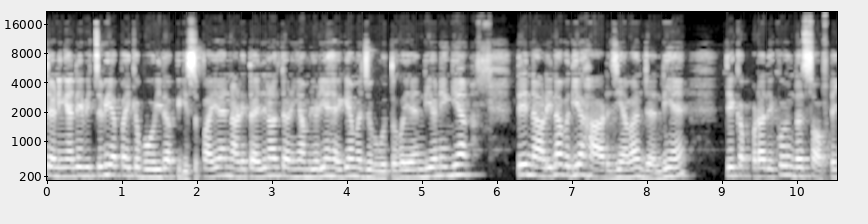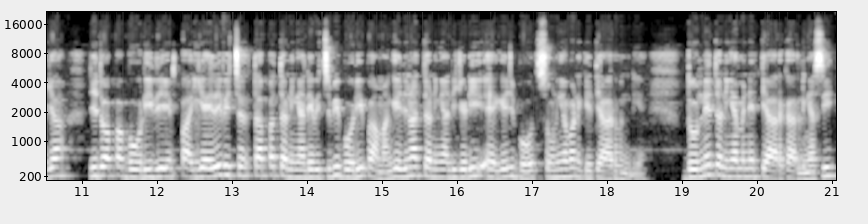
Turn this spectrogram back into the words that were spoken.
ਤਣੀਆਂ ਦੇ ਵਿੱਚ ਵੀ ਆਪਾਂ ਇੱਕ ਬੋਰੀ ਦਾ ਪੀਸ ਪਾਇਆ ਨਾਲੇ ਤਾਂ ਇਹਦੇ ਨਾਲ ਤਣੀਆਂ ਜਿਹੜੀਆਂ ਹੈਗੀਆਂ ਮਜ਼ਬੂਤ ਹੋ ਜਾਂਦੀਆਂ ਨੇਗੀਆਂ ਤੇ ਨਾਲੇ ਨਾ ਵਧੀਆ ਹਾਰਡ ਜੀਆਂ ਬਣ ਜਾਂਦੀਆਂ ਤੇ ਕੱਪੜਾ ਦੇਖੋ ਹੁੰਦਾ ਸੌਫਟ ਜਿਹਾ। ਜਦੋਂ ਆਪਾਂ ਬੋਰੀ ਦੇ ਪਾਈ ਹੈ ਇਹਦੇ ਵਿੱਚ ਤਾਂ ਆਪਾਂ ਤਣੀਆਂ ਦੇ ਵਿੱਚ ਵੀ ਬੋਰੀ ਪਾਵਾਂਗੇ। ਇਹਦੇ ਨਾਲ ਤਣੀਆਂ ਦੀ ਜਿਹੜੀ ਹੈਗੀ ਜੀ ਬਹੁਤ ਸੋਹਣੀਆਂ ਬਣ ਕੇ ਤਿਆਰ ਹੁੰਦੀਆਂ ਦੋਨੇ ਤਣੀਆਂ ਮੈਨੇ ਤਿਆਰ ਕਰ ਲੀਆਂ ਸੀ।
